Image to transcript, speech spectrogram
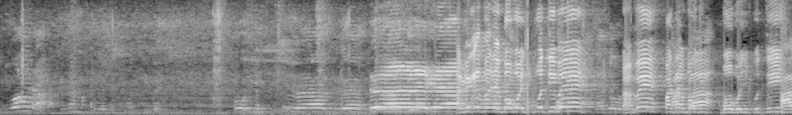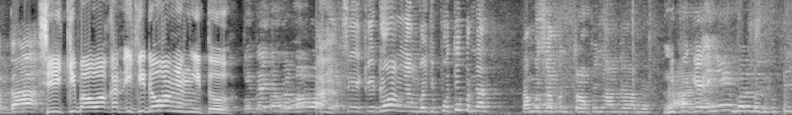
Juara. Kita masih lebih putih, Be. Oh iya. Tapi kan pada bawa baju putih be. Apa? Pada bawa bawa baju putih. Kagak. Si Iki bawa kan Iki doang yang itu. Kita juga bawa. Si Iki doang yang baju putih benar. Kamu siapa trofinya ambil ambil. Ini pakai ini gua ada baju putih.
